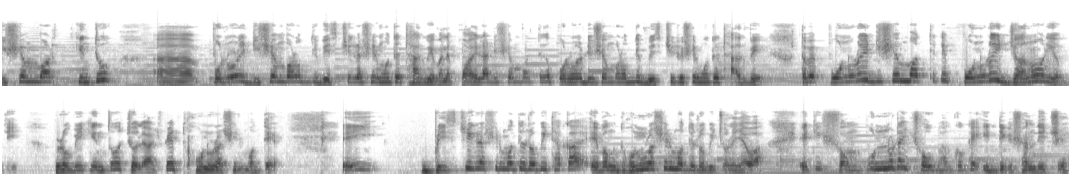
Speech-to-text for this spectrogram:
ডিসেম্বর কিন্তু পনেরোই ডিসেম্বর অবধি বৃশ্চিক রাশির মধ্যে থাকবে। মানে পয়লা ডিসেম্বর থেকে পনেরোই ডিসেম্বর অবধি বৃশ্চিক রাশির মধ্যে থাকবে। তবে পনেরোই ডিসেম্বর থেকে পনেরোই জানুয়ারি অবধি রবি কিন্তু চলে আসবে ধনু রাশির মধ্যে। এই বৃশ্চিক রাশির মধ্যে রবি থাকা এবং ধনু রাশির মধ্যে রবি চলে যাওয়া, এটি সম্পূর্ণটাই সৌভাগ্যকে ইন্ডিকেশন দিচ্ছে।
